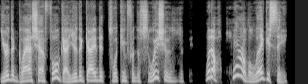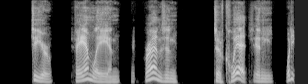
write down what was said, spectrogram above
You're the glass half full guy. You're the guy that's looking for the solutions. What a horrible legacy to your family and friends and to have quit. And what do you,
